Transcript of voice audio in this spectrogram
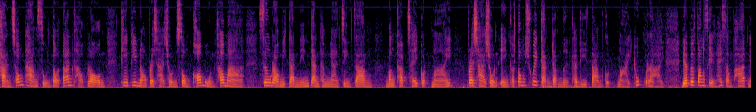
ผ่านช่องทางศูนย์ต่อต้านข่าวปลอม ที่พี่น้องประชาชนส่งข้อมูลเข้ามา ซึ่งเรามีการเน้นการทำงานจริงจัง บังคับใช้กฎหมาย ประชาชนเองก็ต้องช่วยกันดำเนินคดีตามกฎหมายทุกราย เดี๋ยวไปฟังเสียงให้สัมภาษณ์ใน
